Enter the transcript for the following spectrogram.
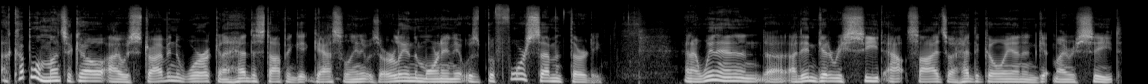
a couple of months ago, I was driving to work and I had to stop and get gasoline. It was early in the morning. It was before 7:30, and I went in and uh, I didn't get a receipt outside, so I had to go in and get my receipt.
